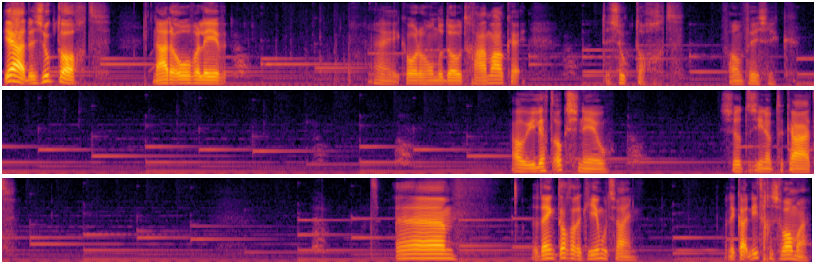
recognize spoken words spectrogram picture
Ja, de zoektocht naar de overleving. Nee, ik hoorde honden doodgaan, maar oké. De zoektocht van Vizik. Oh, hier ligt ook sneeuw. Zult te zien op de kaart. Ehm, dan denk ik toch dat ik hier moet zijn. Want ik had niet gezwommen.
